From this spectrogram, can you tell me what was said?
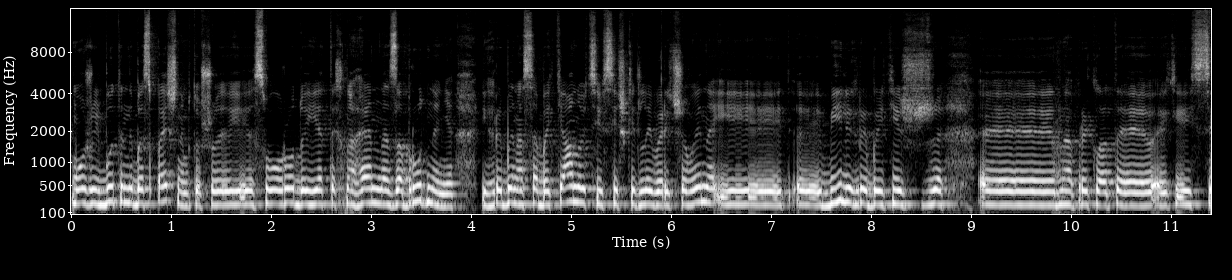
можуть бути небезпечними, тому що свого роду є техногенне забруднення, і гриби на себе тягнуть ці всі шкідливі речовини, і е, білі гриби, ті ж, е, наприклад, якісь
